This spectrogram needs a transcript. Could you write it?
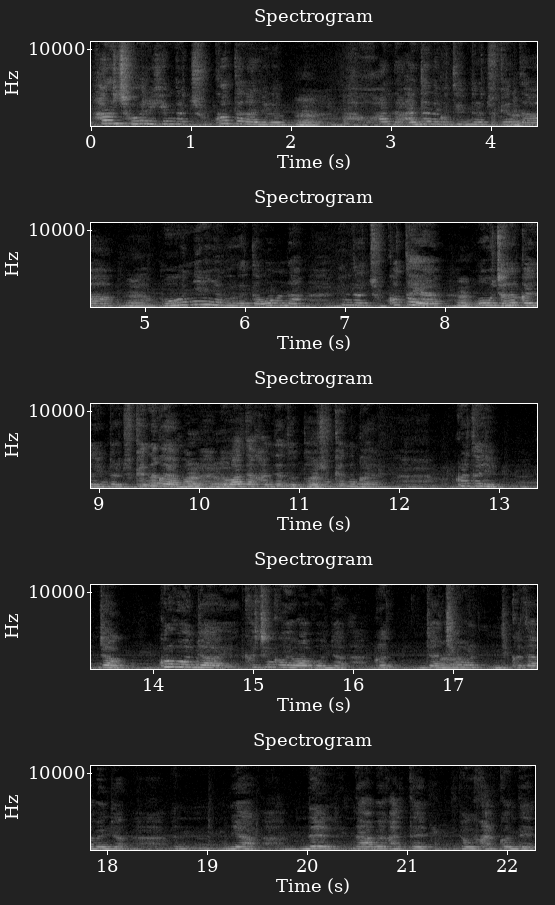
하루 종일 힘들어 죽겠다 나 지금 응. 아, 앉- 앉는 것도 힘들어 죽겠다 응. 뭔 일인지 모르겠다 오늘 나 힘들어 죽겠다 야 응. 오후 저녁까지도 힘들어 죽겠는 거야 막 응, 응. 왔다 간데도 더 응, 죽겠는 거야 그랬더니 이제 그러고 이제 그 친구가 와고 이제 그 이제 응. 친구 이제 그 다음에 이제 음, 야 내일 다음에 갈 때 여기 갈 건데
